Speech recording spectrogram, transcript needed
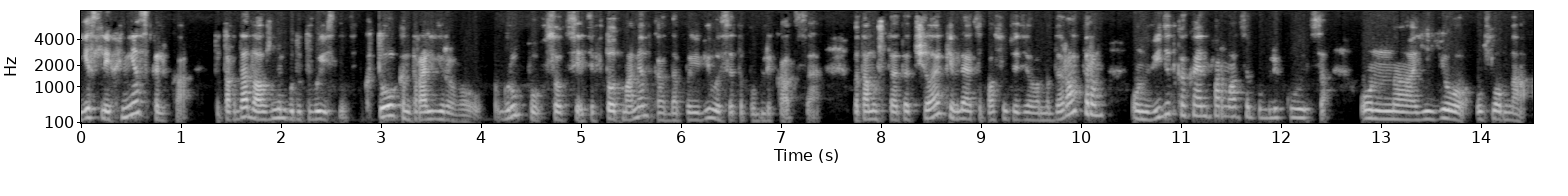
Если их несколько, то тогда должны будут выяснить, кто контролировал группу в соцсети в тот момент, когда появилась эта публикация. Потому что этот человек является, по сути дела, модератором, он видит, какая информация публикуется, он а, ее условно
